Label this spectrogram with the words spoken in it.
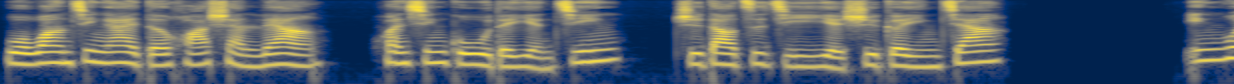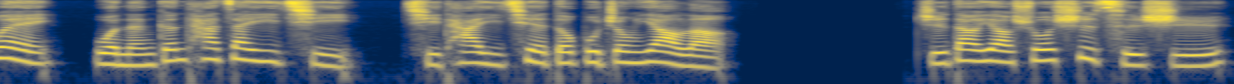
我望进爱德华闪亮、欢欣鼓舞的眼睛，知道自己也是个赢家，因为我能跟他在一起，其他一切都不重要了。直到要说誓词时，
